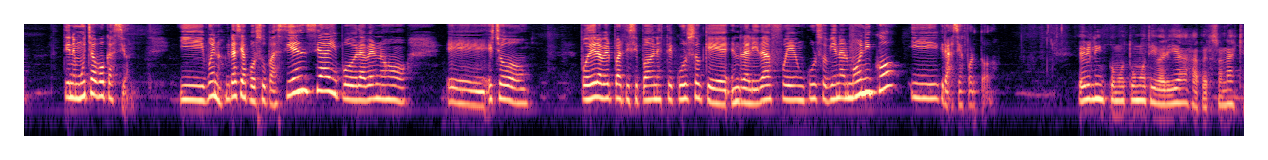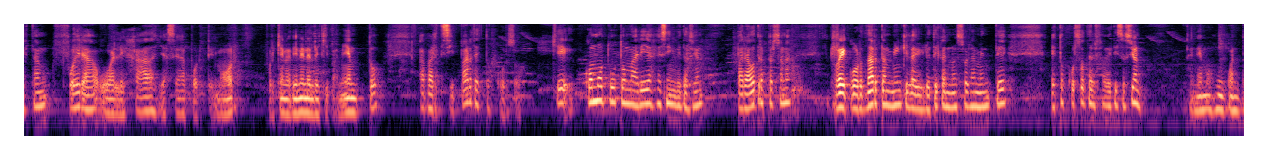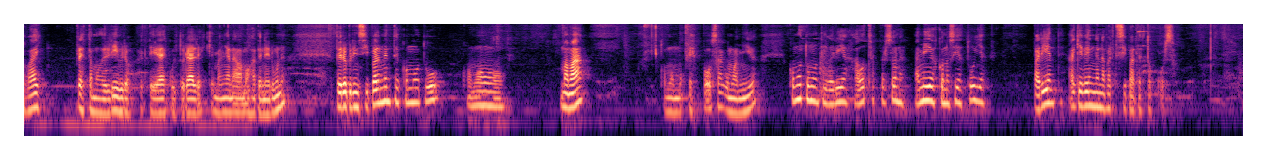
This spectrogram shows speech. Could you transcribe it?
tiene mucha vocación. Y bueno, gracias por su paciencia y por habernos eh, hecho poder haber participado en este curso que en realidad fue un curso bien armónico y gracias por todo. Evelyn, ¿cómo tú motivarías a personas que están fuera o alejadas, ya sea por temor, porque no tienen el equipamiento, a participar de estos cursos? ¿Qué, ¿Cómo tú tomarías esa invitación para otras personas? Recordar también que la biblioteca no es solamente estos cursos de alfabetización. Tenemos un cuanto hay, préstamos de libros, actividades culturales, que mañana vamos a tener una, pero principalmente como tú, como mamá, como esposa, como amiga, ¿cómo tú motivarías a otras personas, amigas conocidas tuyas, parientes, a que vengan a participar de estos cursos?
